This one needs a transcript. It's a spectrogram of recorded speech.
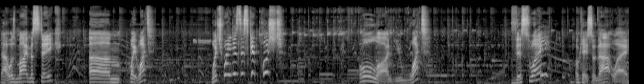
That was my mistake. Um, wait, what? Which way does this get pushed? Hold on, you what? This way? Okay, so that way.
